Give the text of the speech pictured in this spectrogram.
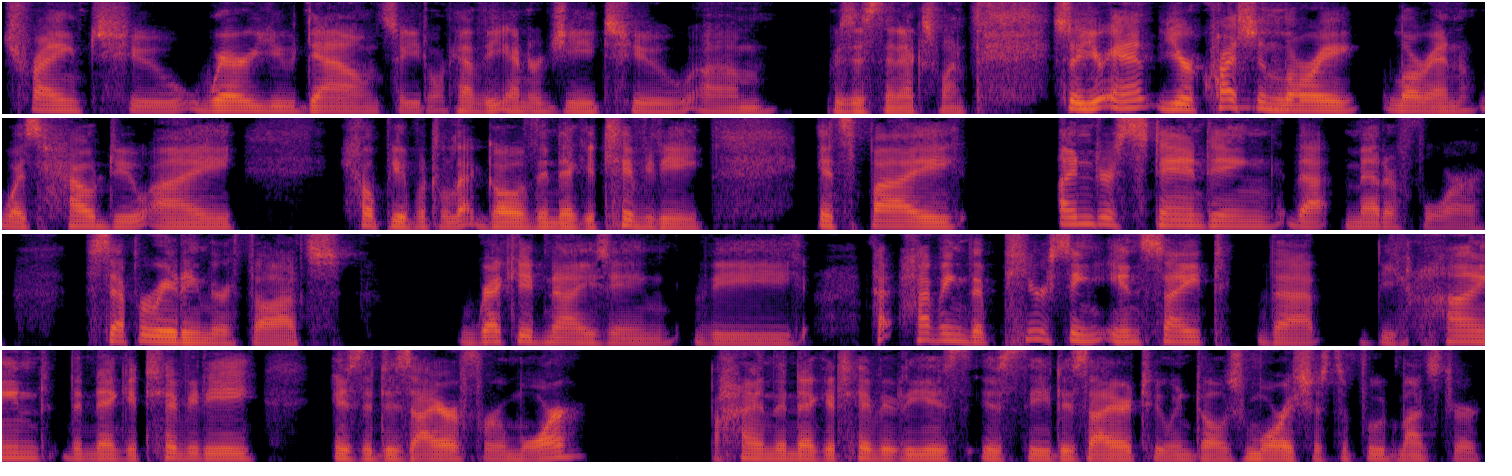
trying to wear you down so you don't have the energy to um, resist the next one. So your your question, Lori Lauren, was how do I help people to let go of the negativity? It's by understanding that metaphor, separating their thoughts, recognizing the having the piercing insight that behind the negativity is the desire for more. Behind the negativity is is the desire to indulge more. It's just a food monster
